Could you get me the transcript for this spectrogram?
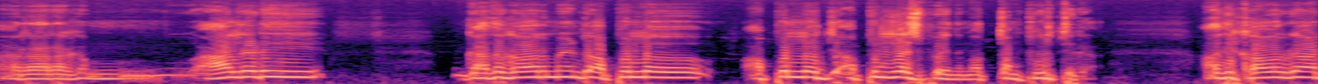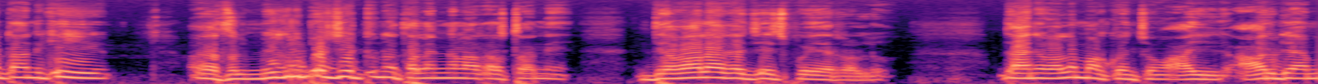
రకం ఆల్రెడీ గత గవర్నమెంట్ అప్పుల్లో అప్పుల్లో అప్పులు చేసిపోయింది మొత్తం పూర్తిగా. అది కవర్ కావడానికి అసలు మిగులు బడ్జెట్ ఉన్న తెలంగాణ రాష్ట్రాన్ని దివాలాగా చేసిపోయారు వాళ్ళు. దానివల్ల మాకు కొంచెం ఆ ఆరు గ్యామ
